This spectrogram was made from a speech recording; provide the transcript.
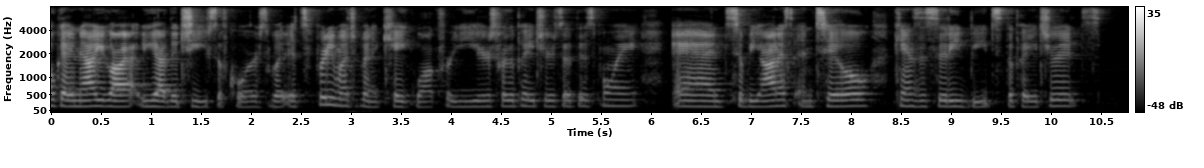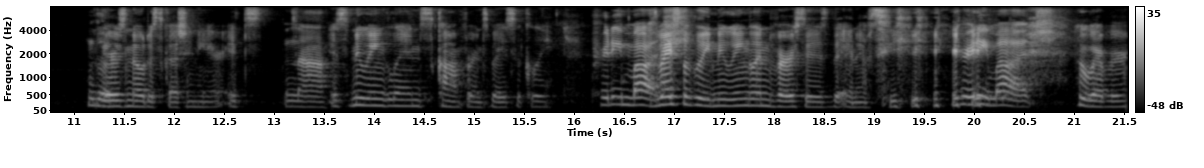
okay, now you got you have the Chiefs, of course, but it's pretty much been a cakewalk for years for the Patriots at this point. And to be honest, until Kansas City beats the Patriots, there's no discussion here. It's nah, it's New England's conference basically. pretty much. It's basically New England versus the NFC. pretty much. Whoever.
